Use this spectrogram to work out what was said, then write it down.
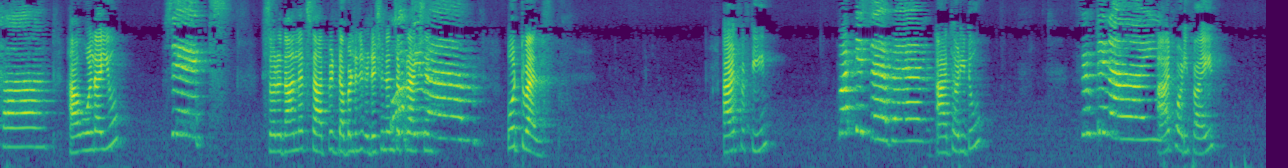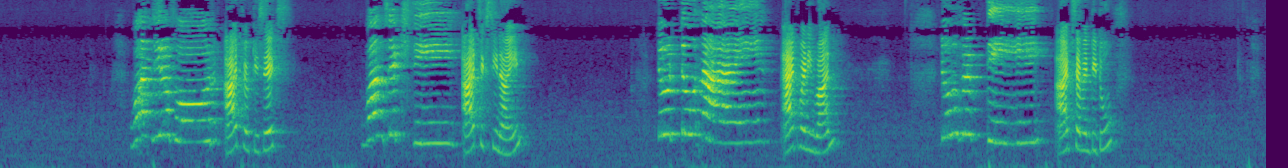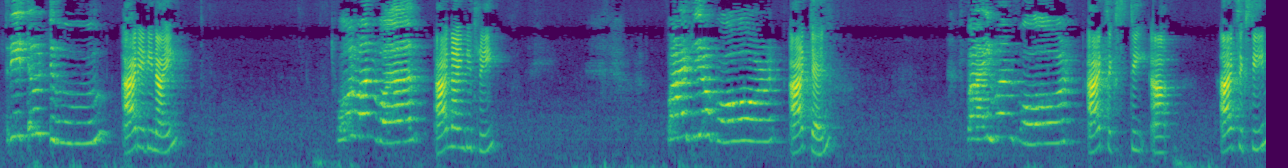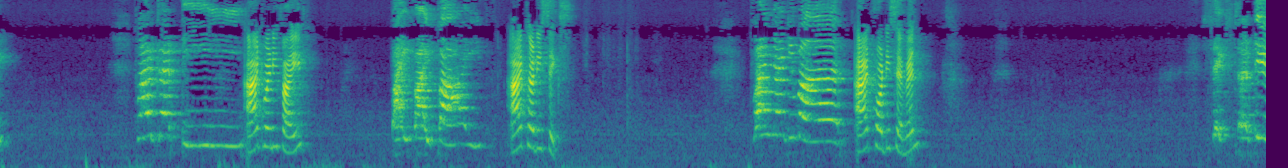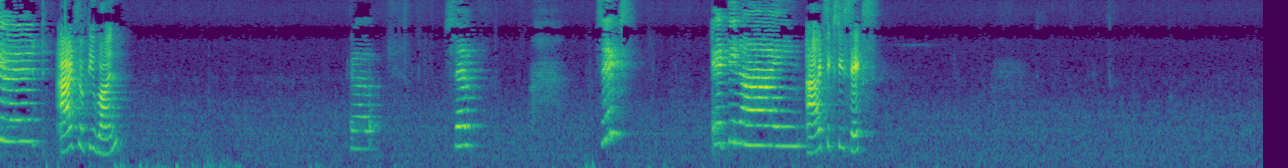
Khan. How old are you? Six. So Hredaan, let's start with double digit addition and subtraction. Okay, ma'am. Put 12. Add 15. Twenty-seven. Add 32. Fifty-nine. Add 45. One zero four. Add 56. One sixty. Add 69. Two two nine. Add 21. Two fifty. Add 72. Three two two. Add 89. Four one one. Add 93. Five zero four. Add 10. Five one four. Add 60. Uh, add 16. Add 25. Five five five. Add 36. Five ninety one. Add 47. Six thirty eight. Add 51. Uh, seven. Sixty-six.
